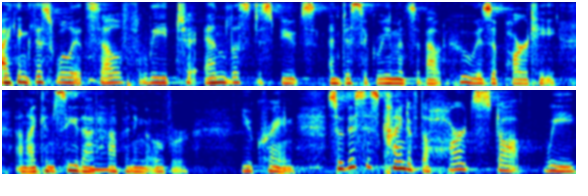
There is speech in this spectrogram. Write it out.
I think this will itself lead to endless disputes and disagreements about who is a party, and I can see that mm. happening over Ukraine. So, this is kind of the hard stop we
